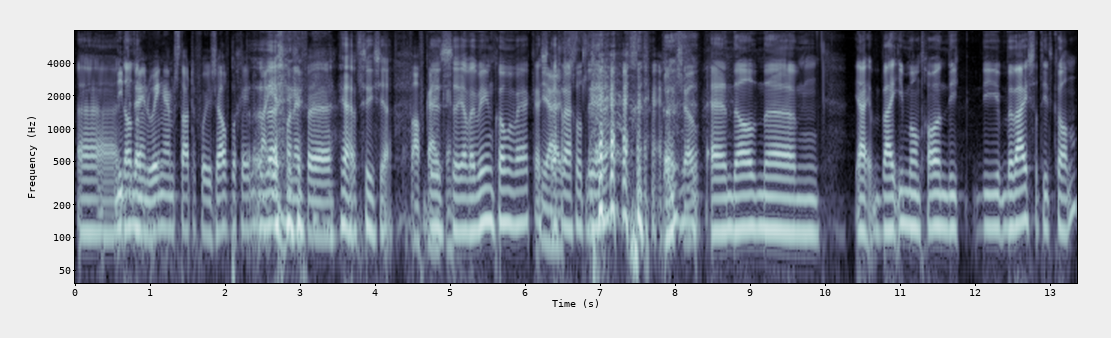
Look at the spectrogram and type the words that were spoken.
uh, Niet dan meteen Wingham starten voor jezelf beginnen, maar eerst gewoon even, Ja, precies, ja. even afkijken. Dus eh, ja, bij Wingham komen werken als je echt graag wilt leren. Goed zo. en dan ehm, ja, bij iemand gewoon die, die bewijst dat hij het kan,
